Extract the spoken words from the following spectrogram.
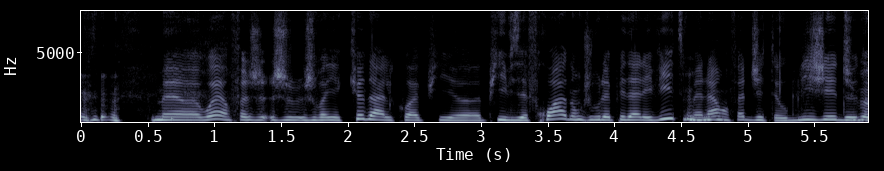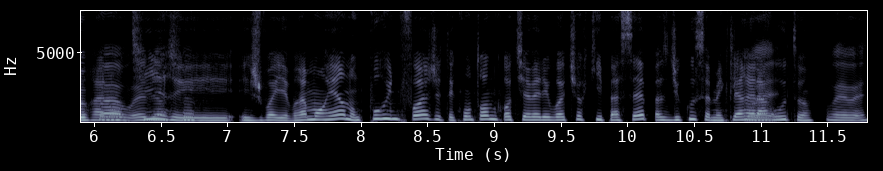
mais euh, ouais, enfin, je, je, je voyais que dalle, quoi. Puis, euh, puis il faisait froid, donc je voulais pédaler vite. Mais là, Mhm. en fait, j'étais obligée de, de peux pas, ouais, ralentir et, et je voyais vraiment rien. Donc pour une fois, j'étais contente quand il y avait les voitures qui passaient parce que du coup, ça m'éclairait la route. Ouais, ouais.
